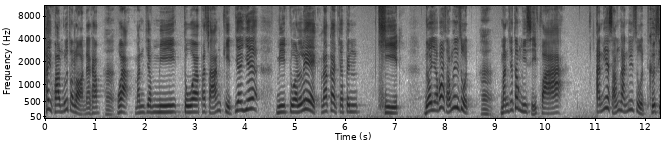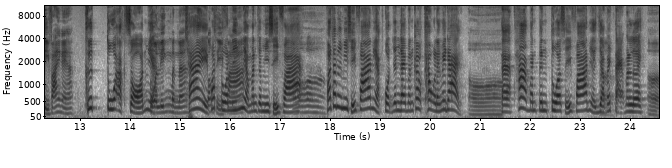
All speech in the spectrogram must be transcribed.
ให้ความรู้ตลอดนะครับ ฮะ ว่ามันจะมีตัวภาษาอังกฤษเยอะๆ มีตัวเลขแล้วก็จะเป็นขีด โดยเฉพาะสำคัญที่สุด ฮะมันจะต้องมีสีฟ้า อันเนี้ยสำคัญที่สุดคือสีฟ้ายังไงฮะคือตัวอักษรเนี่ยตัวลิงก์มันนะใช่ต้เพองราะสีตัวฟ้าลิงก์เนี่ยมันจะมีสีฟ้าอ๋อเพราะถ้าไม่มีสีฟ้าเนี่ยกดยังไงมันก็เข้าอะไรไม่ได้อ๋อแต่ถ้ามันเป็นตัวสีฟ้าเนี่ยอย่าไปแตะมันเลยเออ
